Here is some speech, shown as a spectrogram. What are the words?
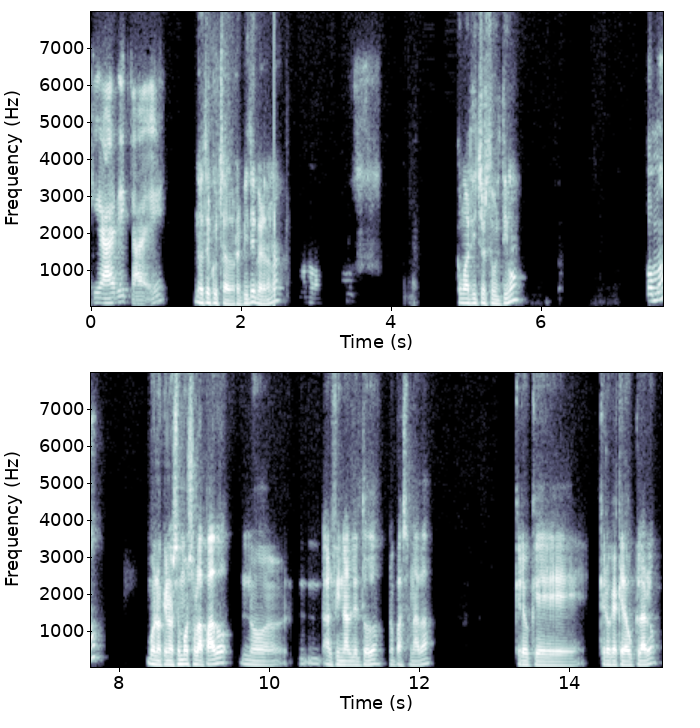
que areta, ¿eh? no te he escuchado. Repite, perdona. ¿Cómo has dicho esto último? ¿Cómo? Bueno, que nos hemos solapado no, al final del todo, no pasa nada. Creo que, creo que ha quedado claro.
